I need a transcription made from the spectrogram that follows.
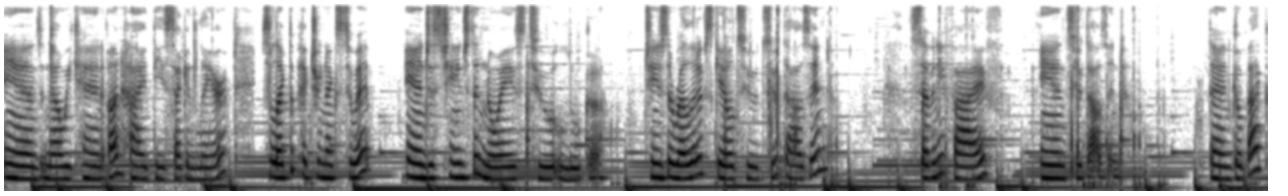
and now we can unhide the second layer. Select the picture next to it, and just change the noise to Luka. Change the relative scale to 2000, 75, and 2000. Then go back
